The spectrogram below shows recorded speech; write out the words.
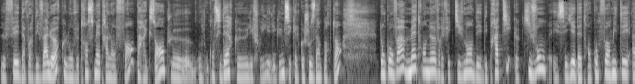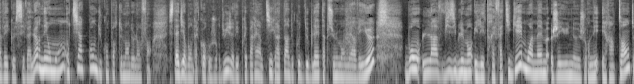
le fait d'avoir des valeurs que l'on veut transmettre à l'enfant, par exemple, on considère que les fruits, les légumes, c'est quelque chose d'important. Donc on va mettre en œuvre effectivement des, pratiques qui vont essayer d'être en conformité avec ces valeurs. Néanmoins, on tient compte du comportement de l'enfant. C'est-à-dire, bon d'accord, aujourd'hui j'avais préparé un petit gratin de côte de blette absolument merveilleux. Bon, là, visiblement, il est très fatigué. Moi-même, j'ai une journée éreintante.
